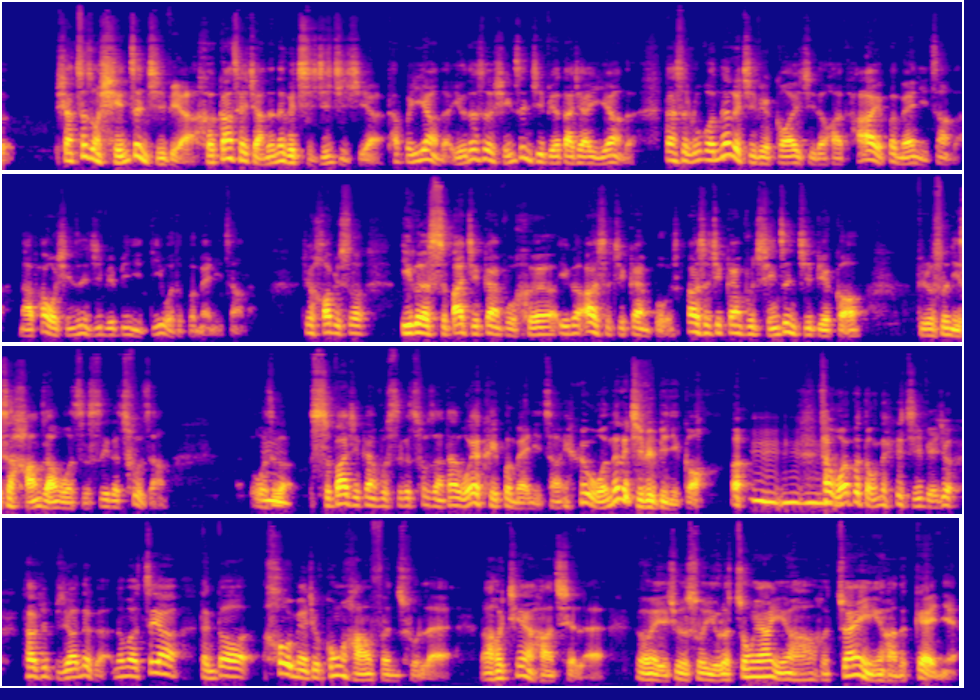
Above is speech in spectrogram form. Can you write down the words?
像这种行政级别啊，和刚才讲的那个几级几级啊，它不一样的。有的时候行政级别大家一样的，但是如果那个级别高一级的话，他也不买你账的。哪怕我行政级别比你低，我都不买你账的。就好比说，一个十八级干部和一个二十级干部，二十级干部行政级别高，比如说你是行长，我只是一个处长，我这个十八级干部是个处长，但是我也可以不买你账，因为我那个级别比你高。嗯嗯嗯，但我也不懂那个级别，就他就比较那个。那么这样等到后面就工行分出来，然后建行起来，那么也就是说有了中央银行和专业银行的概念，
